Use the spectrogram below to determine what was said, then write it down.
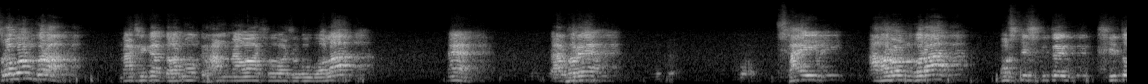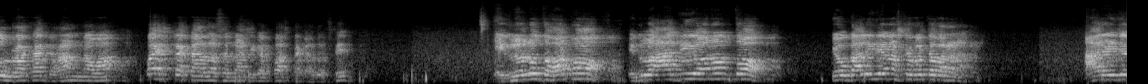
শ্রবণ করা, নাসিকার ধর্ম ঘ্রাণ নেওয়া, শুভ বলা হ্যাঁ। তারপরে ছাই আহরণ করা মস্তিষ্ককে শীতল রাখা, ঘ্রাণ নেওয়া কয়েকটা কাজ আছে নাসিকার পাঁচটা কাজ আছে। এগুলো হলো ধর্ম, এগুলো আদি, অনন্ত। কেউ গালি দিয়ে নষ্ট করতে পারে না। আর এই যে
